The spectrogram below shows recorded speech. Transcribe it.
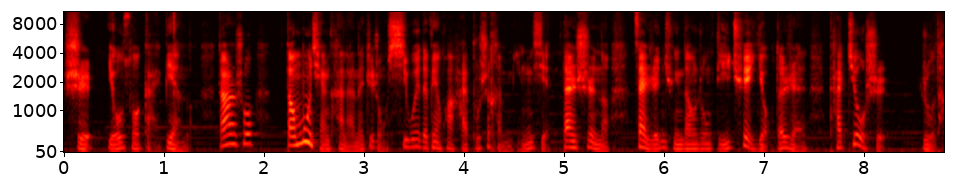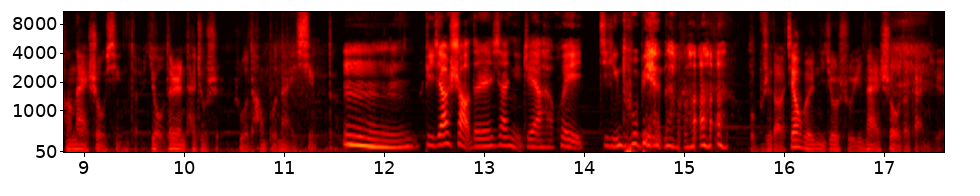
是有所改变了。当然说到目前看来呢，这种细微的变化还不是很明显，但是呢，在人群当中的确有的人他就是。乳糖耐受型的，有的人他就是乳糖不耐型的。嗯，比较少的人像你这样还会基因突变的吗？我不知道，姜文你就属于耐受的感觉。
